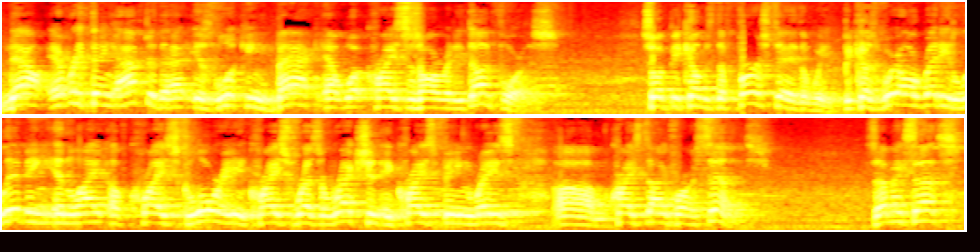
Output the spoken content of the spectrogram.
now everything after that is looking back at what Christ has already done for us. So it becomes the first day of the week because we're already living in light of Christ's glory and Christ's resurrection and Christ being raised, um, Christ dying for our sins. Does that make sense?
